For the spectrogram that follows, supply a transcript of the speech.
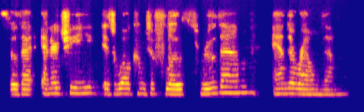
so that energy is welcome to flow through them and around them.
